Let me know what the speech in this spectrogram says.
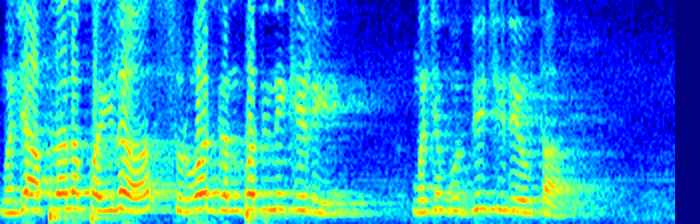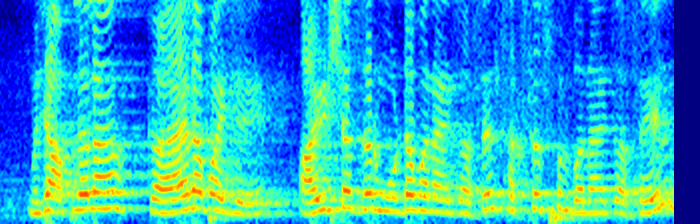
म्हणजे आपल्याला पहिलं सुरुवात गणपतीने केली. म्हणजे बुद्धीची देवता. म्हणजे आपल्याला कळायला पाहिजे. आयुष्यात जर मोठं बनायचं असेल सक्सेसफुल बनायचं असेल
